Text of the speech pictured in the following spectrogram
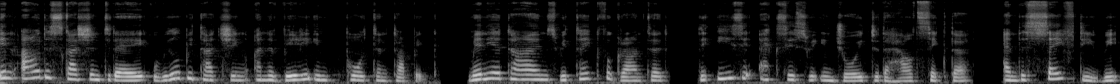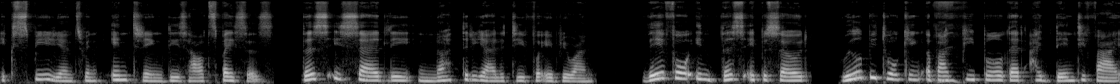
In our discussion today, we'll be touching on a very important topic. Many a times we take for granted the easy access we enjoy to the health sector and the safety we experience when entering these health spaces. This is sadly not the reality for everyone. Therefore, in this episode, we'll be talking about people that identify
